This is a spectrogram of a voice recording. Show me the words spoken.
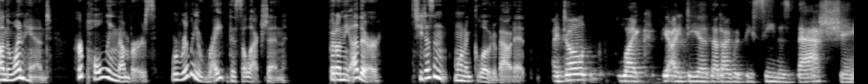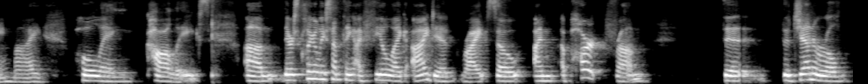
On the one hand, her polling numbers were really right this election. But on the other, she doesn't want to gloat about it. I don't like the idea that I would be seen as bashing my polling colleagues. Um, there's clearly something I feel like I did right. So I'm apart from the the general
